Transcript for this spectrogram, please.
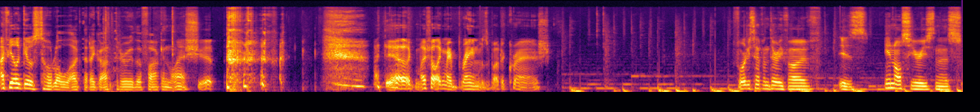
I feel like it was total luck that I got through the fucking last ship. I think I felt like my brain was about to crash. 4735 is in all seriousness,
